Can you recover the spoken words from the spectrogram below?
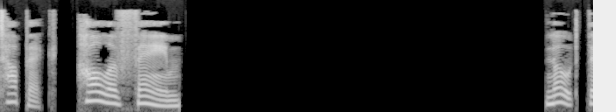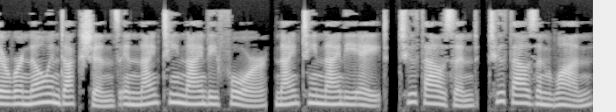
Topic. Hall of Fame Note, there were no inductions in 1994, 1998, 2000, 2001,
